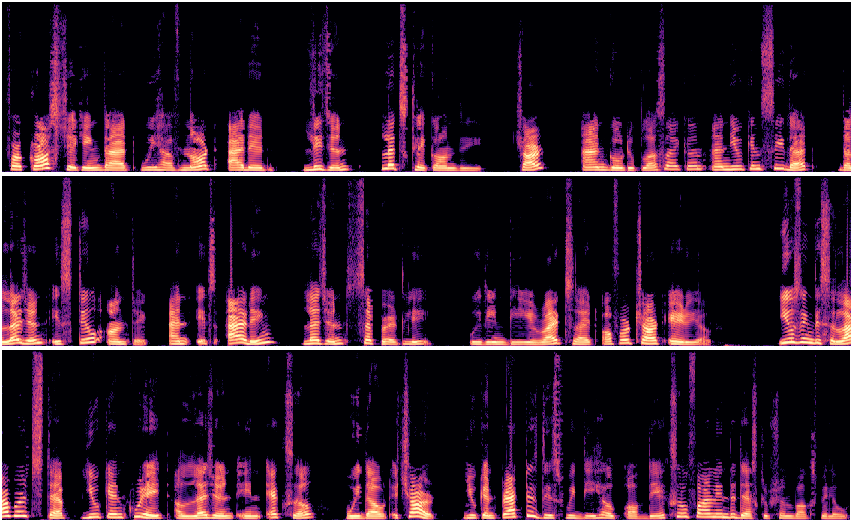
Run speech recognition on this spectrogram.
For cross-checking that we have not added legend, let's click on the chart and go to plus icon and you can see that the legend is still unticked and it's adding legend separately within the right side of our chart area. Using this elaborate step, you can create a legend in Excel without a chart. You can practice this with the help of the Excel file in the description box below.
